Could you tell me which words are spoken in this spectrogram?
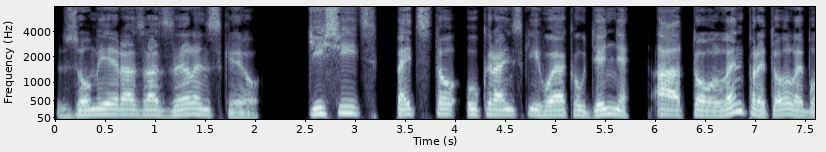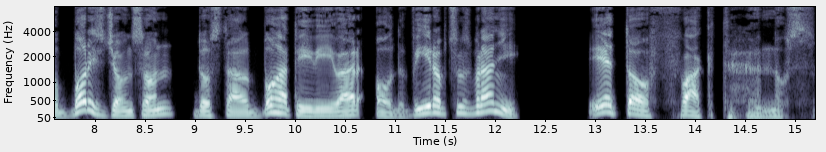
zomiera za Zelenského 1500 ukrajinských vojakov denne a to len preto, lebo Boris Johnson dostal bohatý vývar od výrobcu zbraní. Je to fakt hnus.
